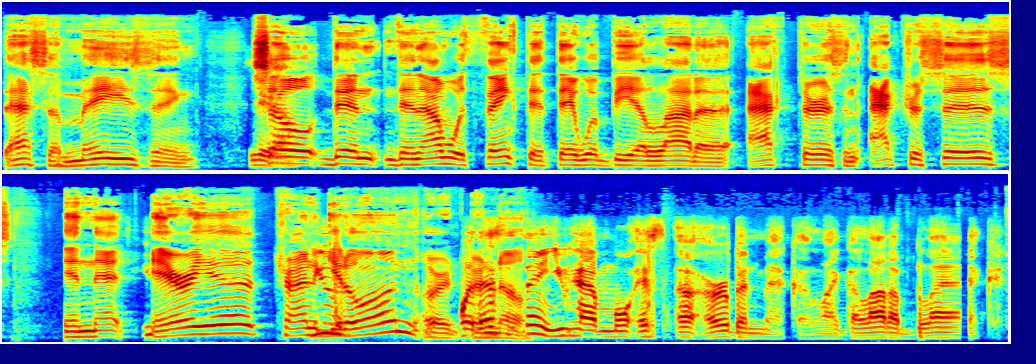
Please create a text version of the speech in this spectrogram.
That's amazing. Yeah. So then, then I would think that there would be a lot of actors and actresses in that area trying to you- get on, or, Well, or that's no? the thing. You have more. It's a urban mecca. Like a lot of black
